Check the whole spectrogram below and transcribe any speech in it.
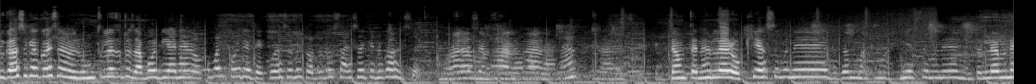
যোগাৰ চোগাৰ কৰিছে ৰুমটোলৈ যদি যাব দিয়া নাই। অকণমান কৈ দে ডেক'ৰেশ্যনটো তহঁতেতো চাইছ কেনেকুৱা হৈছে? একদম তেনেহ'লে ৰখি আছো মানে দুজন মানুহ আহি আছে মানে সিহঁতলৈ মানে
